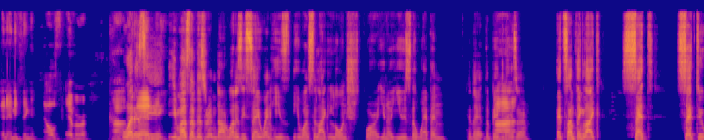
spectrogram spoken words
in anything else ever. Uh, what does then- he he must have this written down. What does he say when he's he wants to like launch or you know use the weapon? The the big Uh, laser. It's something like set set to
